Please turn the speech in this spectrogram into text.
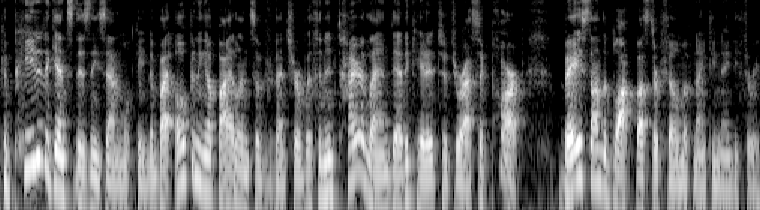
competed against Disney's Animal Kingdom by opening up Islands of Adventure with an entire land dedicated to Jurassic Park, based on the blockbuster film of 1993.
